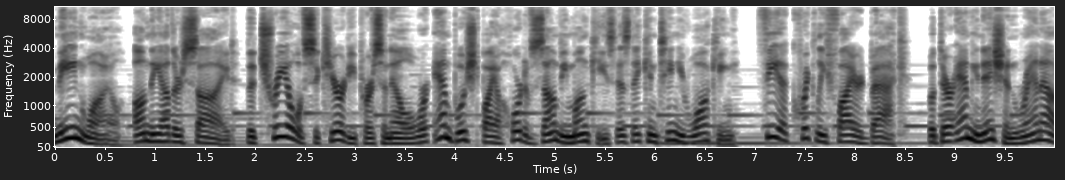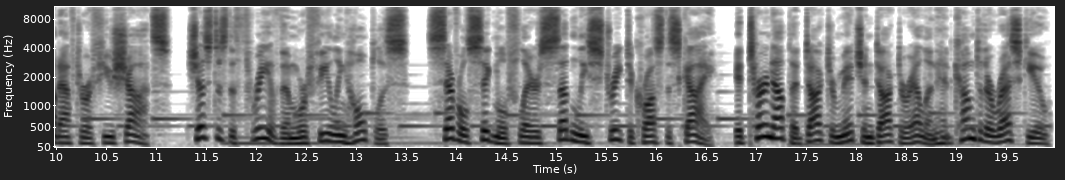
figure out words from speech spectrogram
Meanwhile, on the other side, the trio of security personnel were ambushed by a horde of zombie monkeys as they continued walking. Thea quickly fired back, but their ammunition ran out after a few shots. Just as the three of them were feeling hopeless, several signal flares suddenly streaked across the sky. It turned out that Dr. Mitch and Dr. Ellen had come to their rescue.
